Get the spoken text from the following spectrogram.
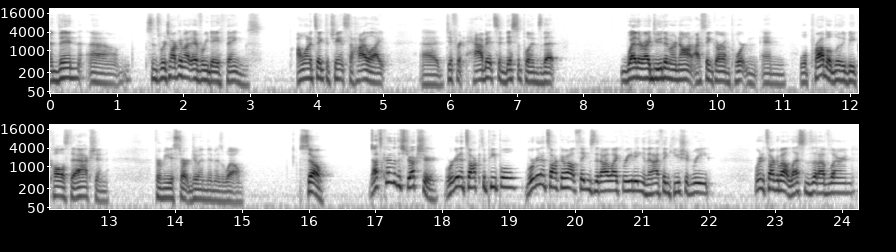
And then um, since we're talking about everyday things, I want to take the chance to highlight uh, different habits and disciplines that, whether I do them or not, I think are important and will probably be calls to action for me to start doing them as well. So, that's kind of the structure. We're going to talk to people. We're going to talk about things that I like reading and that I think you should read. We're going to talk about lessons that I've learned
